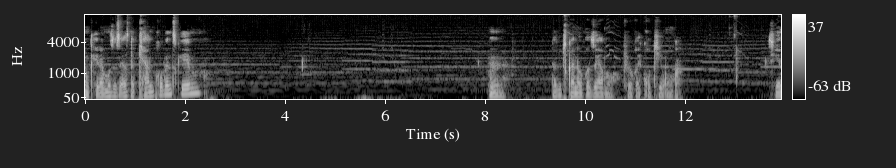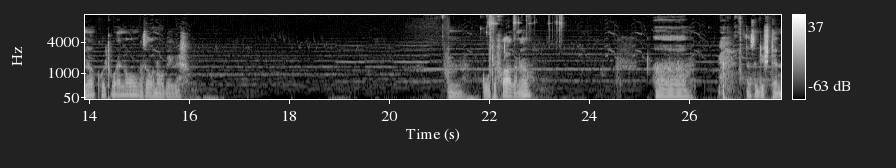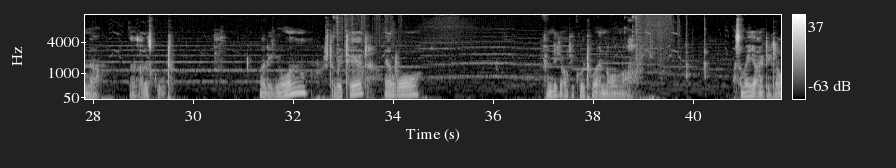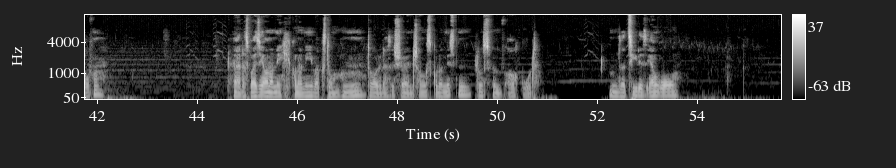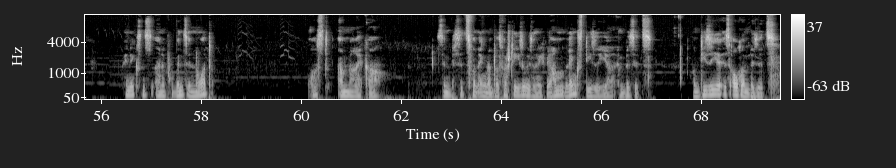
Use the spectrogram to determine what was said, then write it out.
Okay, da muss es erst eine Kernprovinz geben. Hm. Da gibt es keine Reserven für Rekrutierung. Ist hier eine Kulturänderung? Ist auch norwegisch. Hm. Gute Frage, ne? Äh, das sind die Stände. Das ist alles gut. Religion, Stabilität, irgendwo finde ich auch die Kulturänderung noch. Was haben wir hier eigentlich laufen? Ja, das weiß ich auch noch nicht. Koloniewachstum. Hm, toll, das ist schön. Chance Kolonisten plus 5, auch gut. Unser Ziel ist irgendwo wenigstens eine Provinz in Nord Ostamerika ist im Besitz von England. Das verstehe ich sowieso nicht. Wir haben längst diese hier im Besitz. Und diese hier ist auch im Besitz.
